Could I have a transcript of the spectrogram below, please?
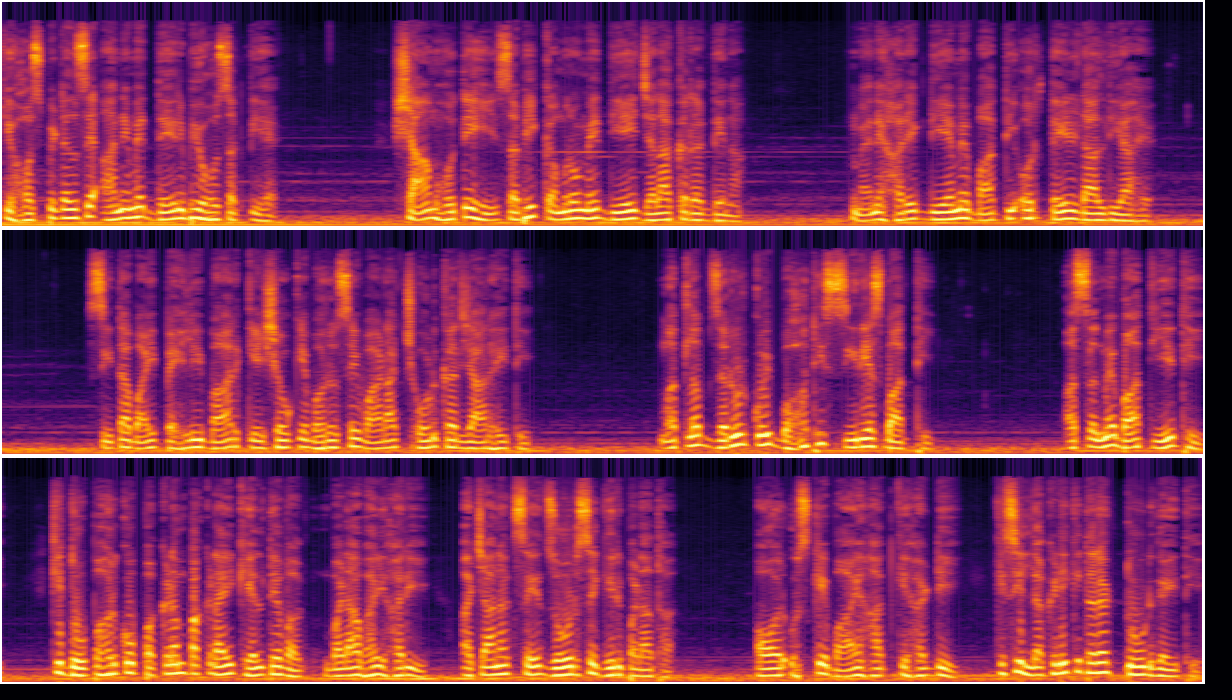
कि हॉस्पिटल से आने में देर भी हो सकती है। शाम होते ही सभी कमरों में दिए जलाकर रख देना। मैंने हर एक दिए में बाती और तेल डाल दिया है। सीताबाई पहली बार केशव के भरोसे वाड़ा छोड़कर जा रही थी। मतलब ज़रूर कोई बहुत ही सीरियस बात थी। असल में बात यह थी कि दोपहर को पकड़म पकड़ाई खेलते वक्त बड़ा भाई हरी अचानक से ज़ोर से गिर पड़ा था और उसके बाएँ हाथ की हड्डी किसी लकड़ी की तरह टूट गई थी।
